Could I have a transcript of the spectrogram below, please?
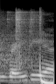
Somebody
